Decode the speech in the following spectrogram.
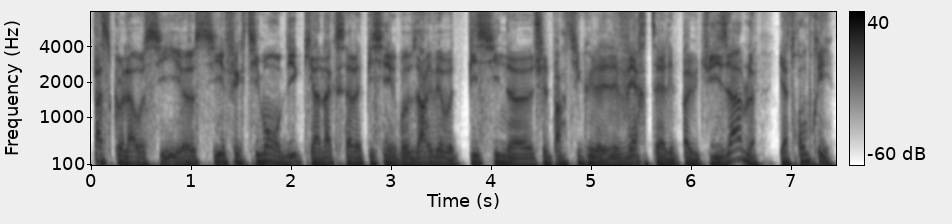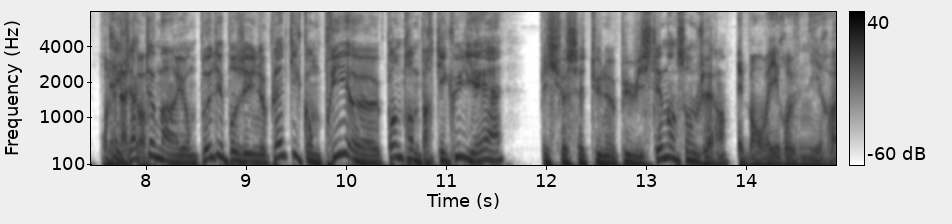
Parce que là aussi, euh, si effectivement on dit qu'il y a un accès à la piscine et que vous arrivez à votre piscine euh, chez le particulier, elle est verte, elle n'est pas utilisable, il y a tromperie. On est Exactement, et on peut déposer une plainte, y compris contre un particulier. Hein puisque c'est une publicité mensongère. Hein. Eh ben, on va y revenir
